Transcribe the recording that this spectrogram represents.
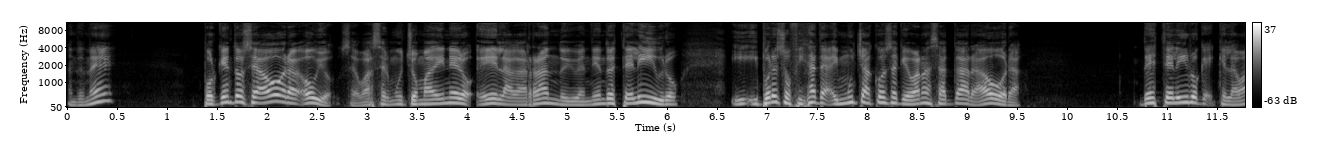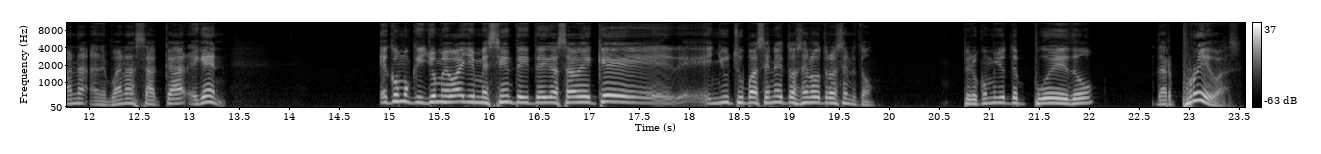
¿Me ¿Entendés? Porque entonces ahora, obvio, se va a hacer mucho más dinero él agarrando y vendiendo este libro. Y, por eso, fíjate, hay muchas cosas que van a sacar ahora de este libro que, la van a, van a sacar. Again, es como que yo me vaya y me siente y te diga, ¿sabes qué? En YouTube hacen esto, hacen lo otro, hacen esto. Pero como yo te puedo dar pruebas.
